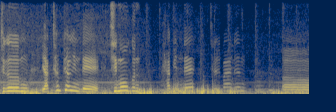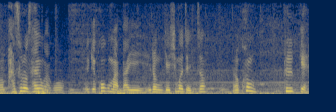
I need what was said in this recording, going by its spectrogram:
지금 약 천평인데 지목은 답인데 절반은 어, 밭으로 사용하고 이렇게 고구마 따위 이런 게 심어져 있죠. 어, 콩, 들깨,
